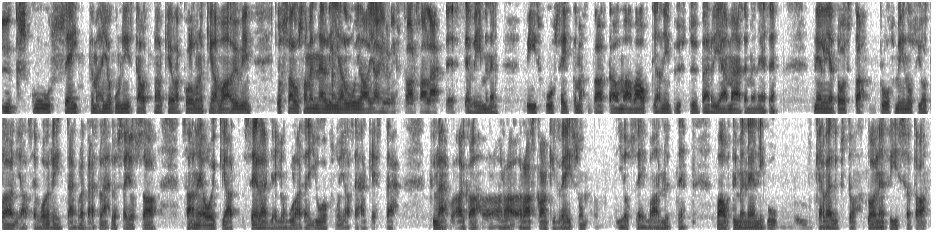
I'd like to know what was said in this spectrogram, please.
1, 6, 7, joku niistä ottaa kevät kolmonenkin avaa hyvin. Jos alussa mennään liian lujaa ja Irving Star saa lähteä sitten viimeinen 5, 6, 7 taas sitä omaa vauhtia, niin pystyy pärjäämään. Se menee se 14 plus miinus jotain ja se voi riittää kyllä tässä lähdössä, jos saa, saa ne oikeat selät ja jonkunlaisen juoksun ja sehän kestää kyllä aika ra- raskaankin reissun, jos ei vaan nyt vauhti menee niin kuin kävelyksi to, toinen 500.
